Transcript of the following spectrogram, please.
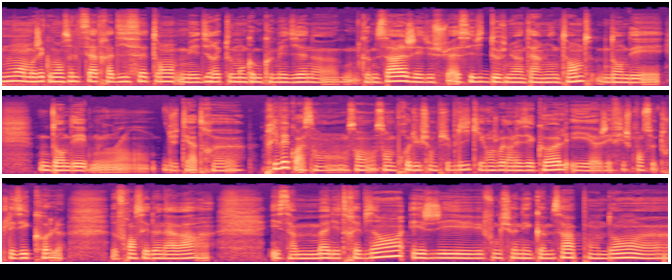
Moi, j'ai commencé le théâtre à 17 ans, mais directement comme comédienne, euh, comme ça. J'ai- Je suis assez vite devenue intermittente dans des, dans des, mm, du théâtre euh, privé, quoi, sans, sans, production publique. Et on jouait dans les écoles. Et euh, j'ai fait, je pense, toutes les écoles de France et de Navarre. Et ça m'allait très bien. Et j'ai fonctionné comme ça pendant euh,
